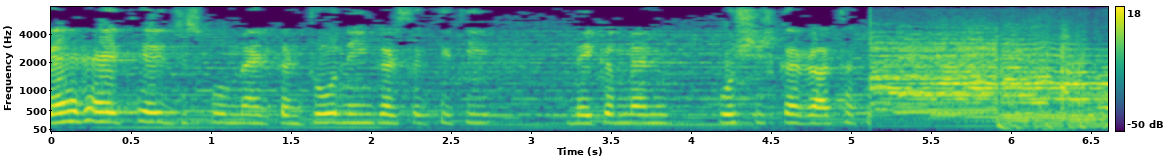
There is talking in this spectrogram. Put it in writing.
बह रहे थे जिसको मैं कंट्रोल नहीं कर सकती थी। मेकअप मैन कोशिश कर रहा था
